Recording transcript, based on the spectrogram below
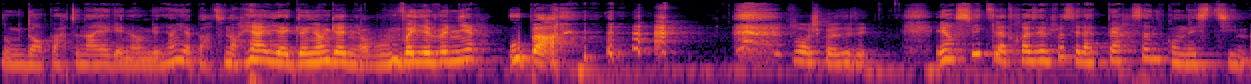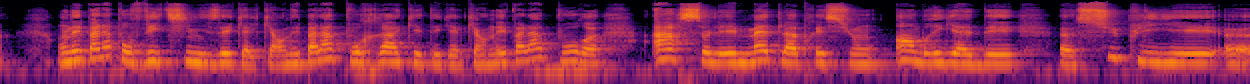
Donc dans partenariat gagnant-gagnant, il y a partenariat il y a gagnant-gagnant. Vous me voyez venir ou pas? Bon, je. Et ensuite, la troisième chose, c'est la personne qu'on estime. On n'est pas là pour victimiser quelqu'un, on n'est pas là pour raqueter quelqu'un, on n'est pas là pour euh, harceler, mettre la pression, embrigader, euh, supplier, euh,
